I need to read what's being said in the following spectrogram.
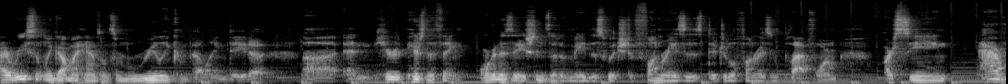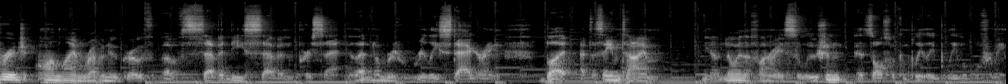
I recently got my hands on some really compelling data. Uh, and here, here's the thing organizations that have made the switch to Funraise's, digital fundraising platform, are seeing average online revenue growth of 77%. You know, that number is really staggering. But at the same time, you know, knowing the Funraise solution, it's also completely believable for me.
